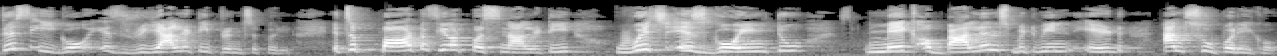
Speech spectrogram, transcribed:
this ego is reality principle. It's a part of your personality which is going to make a balance between id and superego.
